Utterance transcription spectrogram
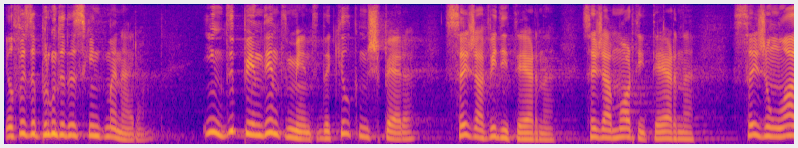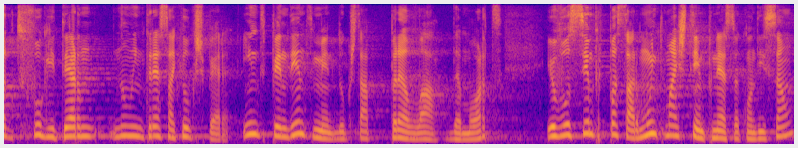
Ele fez a pergunta da seguinte maneira: Independentemente daquilo que me espera, seja a vida eterna, seja a morte eterna, seja um lago de fogo eterno, não interessa aquilo que espera. Independentemente do que está para lá da morte, eu vou sempre passar muito mais tempo nessa condição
